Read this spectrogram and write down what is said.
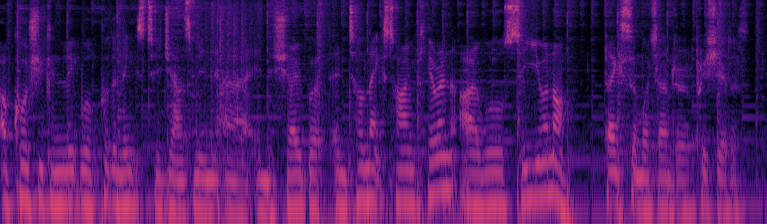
of course, you can link, we'll put the links to Jasmine uh, in the show. But until next time, Ciarán, I will see you anon. Thanks so much, Andrew. Appreciate it.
